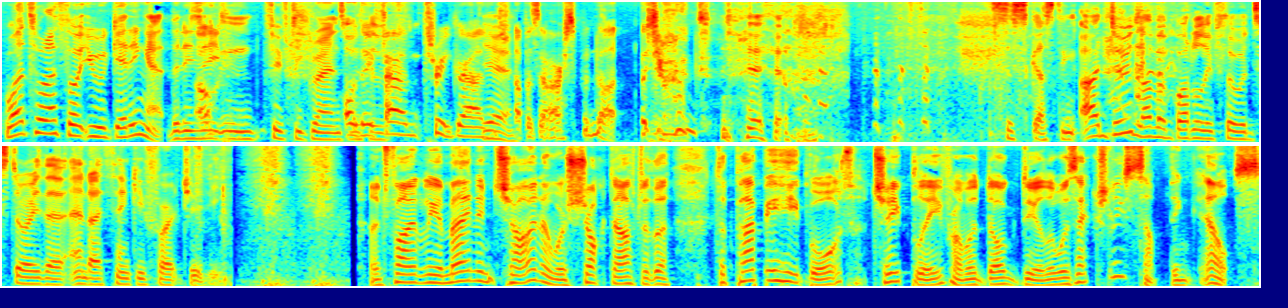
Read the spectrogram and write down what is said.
Well, that's what I thought you were getting at, that he's Oh. eaten 50 grams Oh, worth they of... found three grand Yeah. up his arse, but not the drugs. It's disgusting. I do love a bodily fluid story, though, and I thank you for it, Judy. And finally, a man in China was shocked after the, the puppy he bought cheaply from a dog dealer was actually something else.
